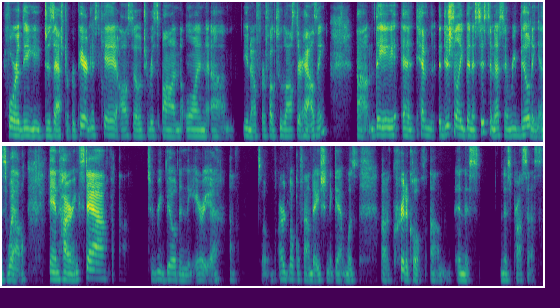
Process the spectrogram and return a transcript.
for the disaster preparedness kit, also to respond on, um, you know, for folks who lost their housing. Um, they uh, have additionally been assisting us in rebuilding as well and hiring staff uh, to rebuild in the area. Uh, so our local foundation again was uh, critical um, in this in this process.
